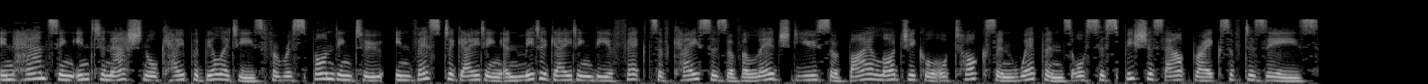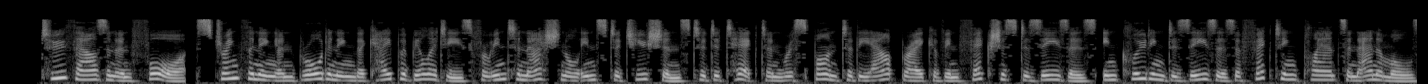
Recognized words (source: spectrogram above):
enhancing international capabilities for responding to, investigating and mitigating the effects of cases of alleged use of biological or toxin weapons or suspicious outbreaks of disease. 2004, strengthening and broadening the capabilities for international institutions to detect and respond to the outbreak of infectious diseases including diseases affecting plants and animals.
